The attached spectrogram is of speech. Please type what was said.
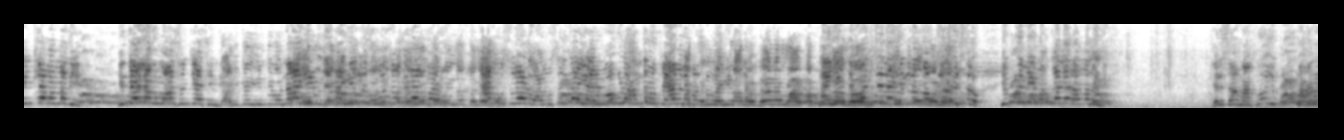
ఇంట్లో ఉన్నది. ఇదే నాకు మోసం చేసింది. నా ఇంటి నా ఇల్లు ఇప్పుడు మీ మొక్కలే రమ్మనండి. తెలుసా మాకు? ఇప్పుడు నాన్న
